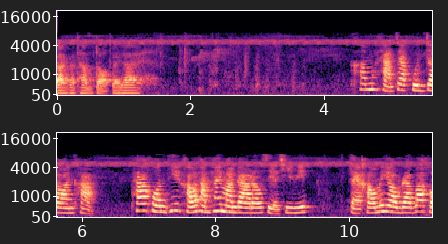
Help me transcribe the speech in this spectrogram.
การกระทำต่อไปได้ คำถามจากคุณจรค่ะ ถ้าคนที่เขาทำให้มารดาเราเสียชีวิต แต่เขาไม่ยอมรับว่าเขา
